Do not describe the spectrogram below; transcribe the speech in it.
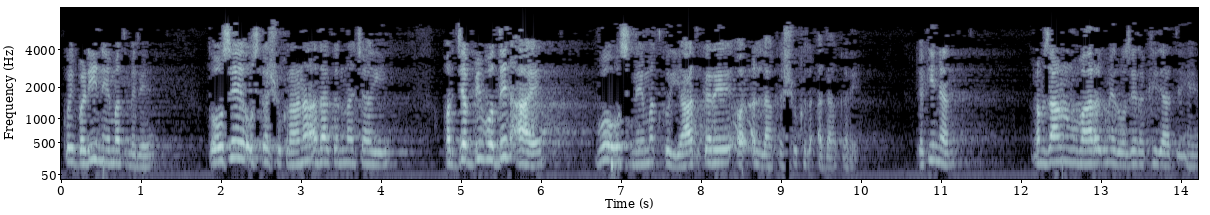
کوئی بڑی نعمت ملے، تو اسے اس کا شکرانہ ادا کرنا چاہیے اور جب بھی وہ دن آئے، وہ اس نعمت کو یاد کرے اور اللہ کا شکر ادا کرے۔ یقیناً رمضان المبارک میں روزے رکھے جاتے ہیں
